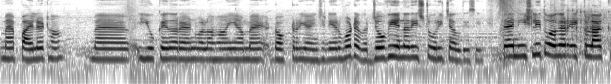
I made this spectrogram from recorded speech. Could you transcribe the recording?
ਮੈਂ ਪਾਇਲਟ ਹਾਂ। ਮੈਂ ਯੂਕੇ ਦਾ ਰਹਿਣ ਵਾਲਾ ਹਾਂ ਜਾਂ ਮੈਂ ਡਾਕਟਰ ਜਾਂ ਇੰਜੀਨੀਅਰ ਵਾਟਐਵਰ ਜੋ ਵੀ ਇਹਨਾਂ ਦੀ ਸਟੋਰੀ ਚੱਲਦੀ ਸੀ। ਤਾਂ ਇਨੀਸ਼ੀਅਲੀ ਤੋਂ ਅਗਰ 1 ਲੱਖ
